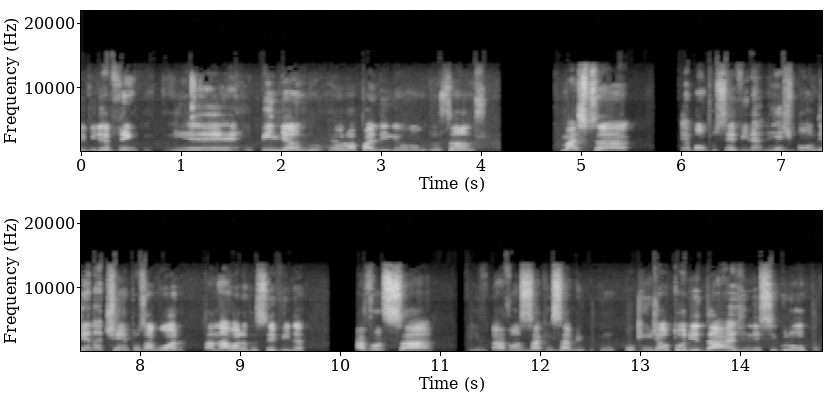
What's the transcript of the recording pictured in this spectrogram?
Sevilha vem é, empilhando a Europa League ao longo dos anos, mas precisa, é bom para o Sevilha responder na Champions agora. Tá na hora do Sevilha avançar e avançar, quem sabe, com um pouquinho de autoridade nesse grupo.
